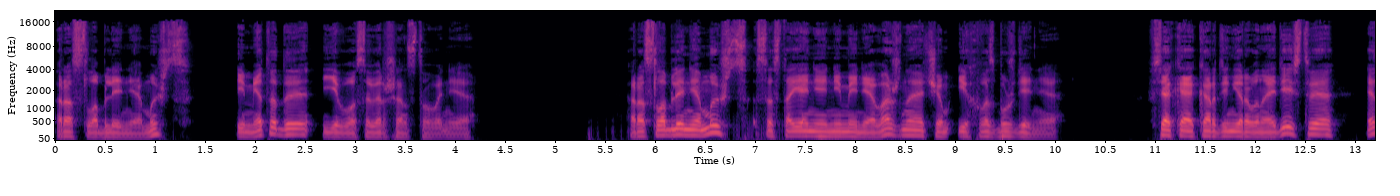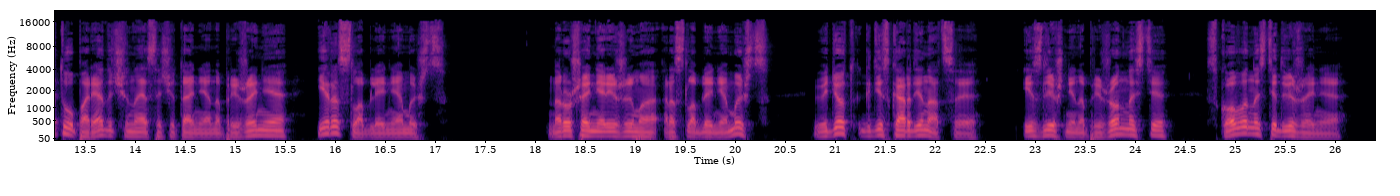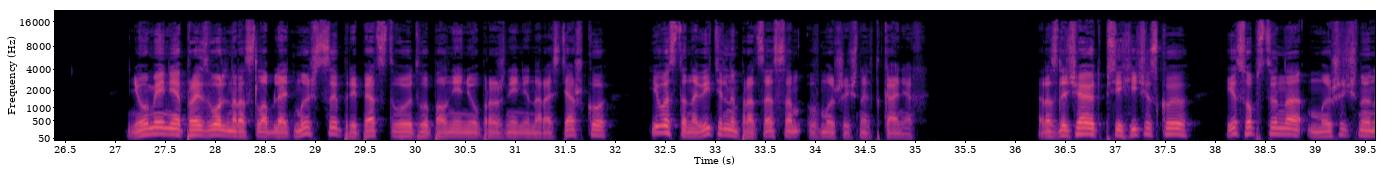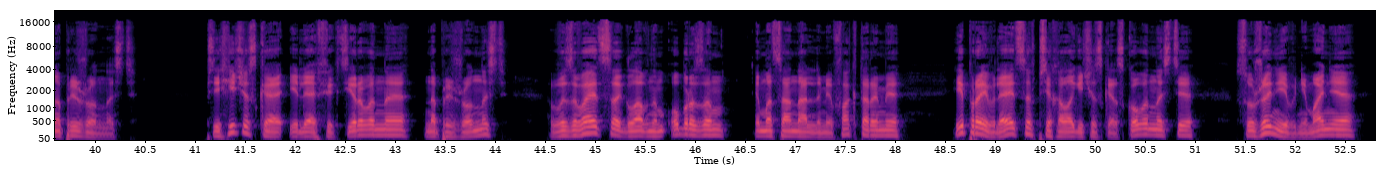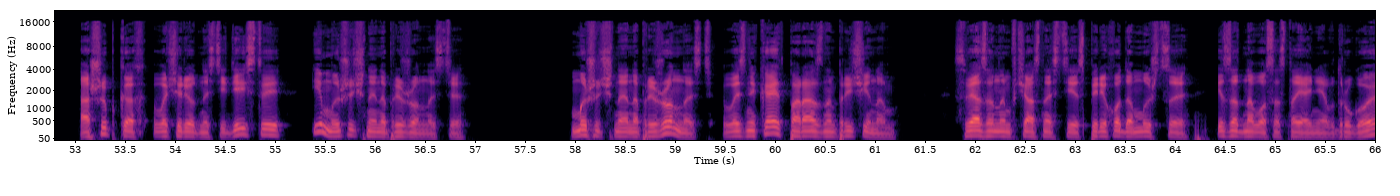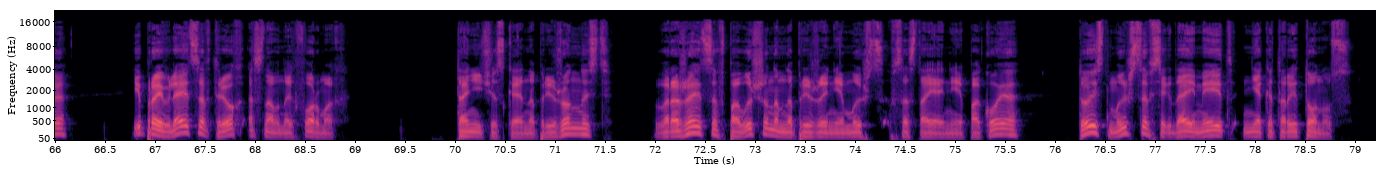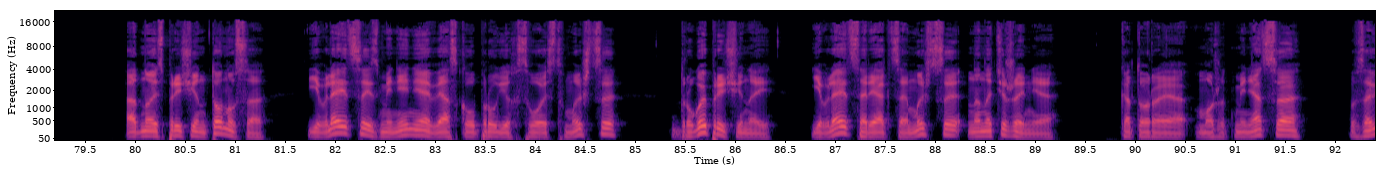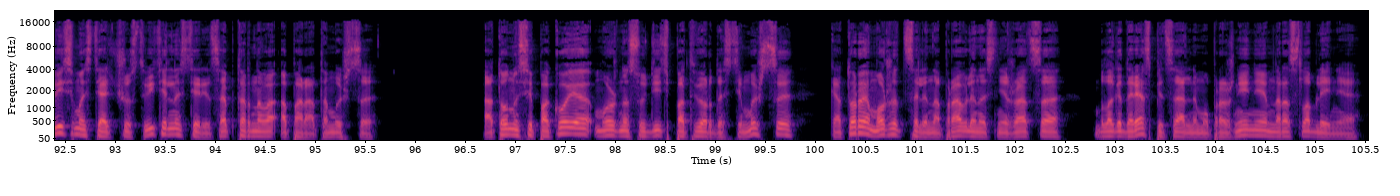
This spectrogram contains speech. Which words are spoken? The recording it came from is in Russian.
Расслабление мышц и методы его совершенствования. Расслабление мышц – состояние не менее важное, чем их возбуждение. Всякое координированное действие – это упорядоченное сочетание напряжения и расслабления мышц. Нарушение режима расслабления мышц ведет к дискоординации, излишней напряженности, скованности движения. Неумение произвольно расслаблять мышцы препятствует выполнению упражнений на растяжку и восстановительным процессам в мышечных тканях. Различают психическую и, собственно, мышечную напряженность. Психическая или аффектированная напряженность вызывается главным образом эмоциональными факторами и проявляется в психологической скованности, сужении внимания, ошибках в очередности действий и мышечной напряженности. Мышечная напряженность возникает по разным причинам, связанным в частности с переходом мышцы из одного состояния в другое, и проявляется в трех основных формах. Тоническая напряженность выражается в повышенном напряжении мышц в состоянии покоя, то есть мышца всегда имеет некоторый тонус. Одной из причин тонуса является изменение вязкоупругих свойств мышцы, другой причиной является реакция мышцы на натяжение, которая может меняться в зависимости от чувствительности рецепторного аппарата мышцы. О тонусе покоя можно судить по твердости мышцы, которая может целенаправленно снижаться благодаря специальным упражнениям на расслабление,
